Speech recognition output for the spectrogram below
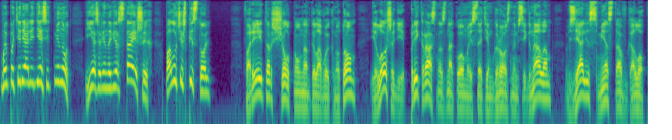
«Мы потеряли десять минут. Ежели наверстаешь их, получишь пистоль». Форейтер щелкнул над головой кнутом, и лошади, прекрасно знакомые с этим грозным сигналом, взяли с места в галоп.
